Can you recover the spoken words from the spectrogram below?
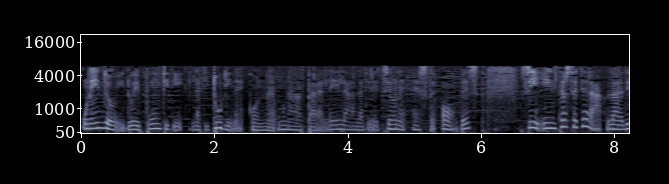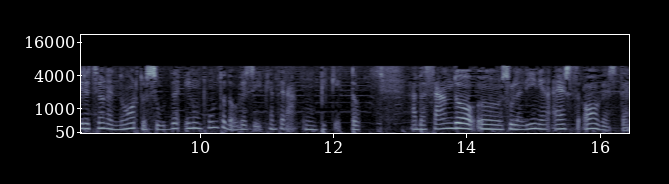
Unendo i due punti di latitudine con una parallela alla direzione est-ovest, si intersecherà la direzione nord-sud in un punto dove si pianterà un picchetto abbassando eh, sulla linea est-ovest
